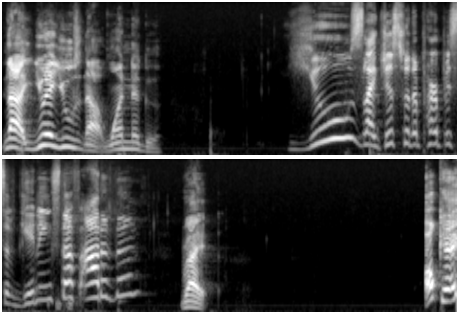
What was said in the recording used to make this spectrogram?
Nah, you ain't use not one nigga. use like just for the purpose of getting stuff out of them Right. Okay.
